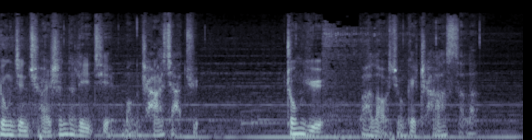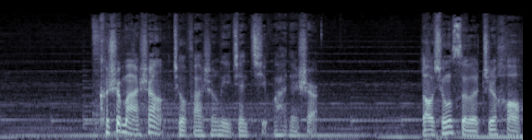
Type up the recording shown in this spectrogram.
用尽全身的力气猛插下去，终于把老熊给插死了。可是马上就发生了一件奇怪的事儿，老熊死了之后，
